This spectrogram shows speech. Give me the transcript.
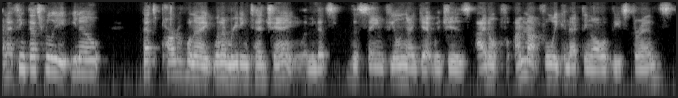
and I think that's really you know that's part of when I when I'm reading Ted Chiang. I mean that's the same feeling I get, which is I don't I'm not fully connecting all of these threads.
